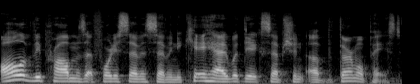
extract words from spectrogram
all of the problems that 4770K had with the exception of the thermal paste.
